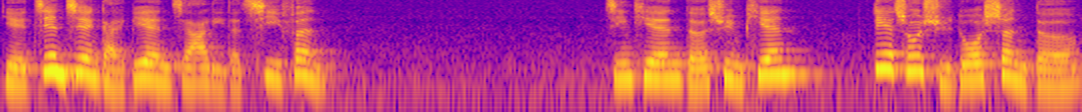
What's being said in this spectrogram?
也渐渐改变家里的气氛。今天德训篇列出许多圣德，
